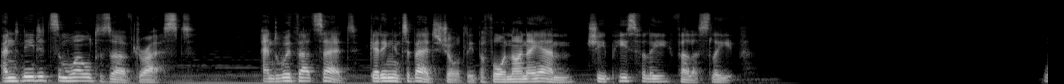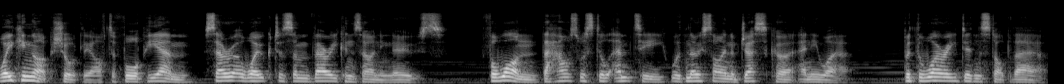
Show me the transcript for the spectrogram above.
and needed some well-deserved rest. And with that said, getting into bed shortly before 9am, she peacefully fell asleep. Waking up shortly after 4pm, Sarah awoke to some very concerning news. For one, the house was still empty with no sign of Jessica anywhere. But the worry didn't stop there.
